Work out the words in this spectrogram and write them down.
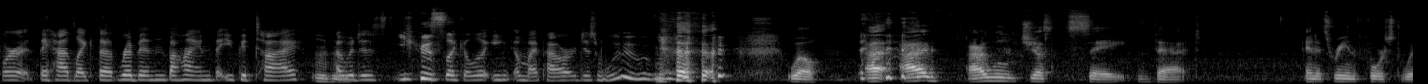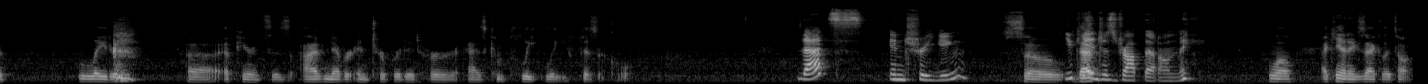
Where they had like the ribbon behind that you could tie. I Mhm. would just use like a little ink of my power, just woo. well, I, I I will just say that, and it's reinforced with later uh, appearances. I've never interpreted her as completely physical. That's intriguing. So You can't just drop that on me. well, I can't exactly talk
